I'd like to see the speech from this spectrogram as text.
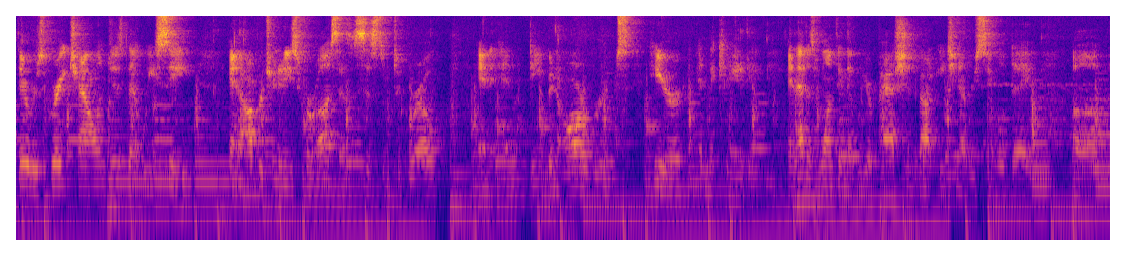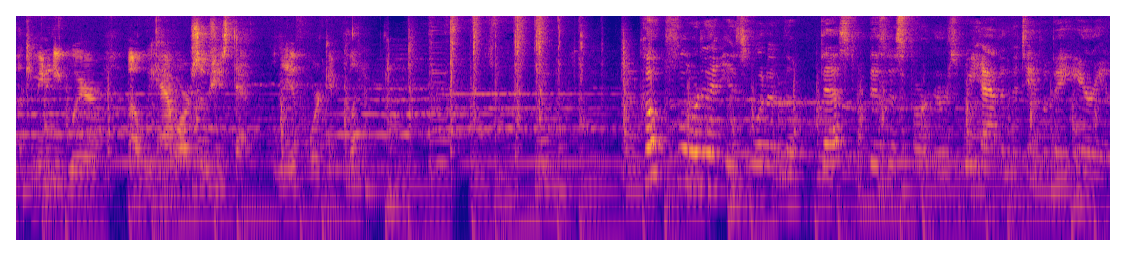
There is great challenges that we see and opportunities for us as a system to grow and, and deepen our roots here in the community. And that is one thing that we are passionate about each and every single day. Uh, a community where uh, we have our associates that live, work, and play. Coke Florida is one of the best business partners we have in the Tampa Bay area.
